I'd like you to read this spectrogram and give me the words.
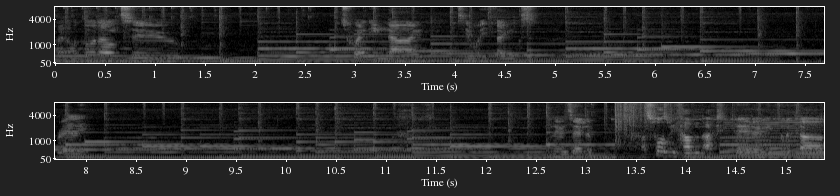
Right, I'll go down to 29, see what he thinks. Really? And he returned it. I suppose we haven't actually paid anything for the car.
